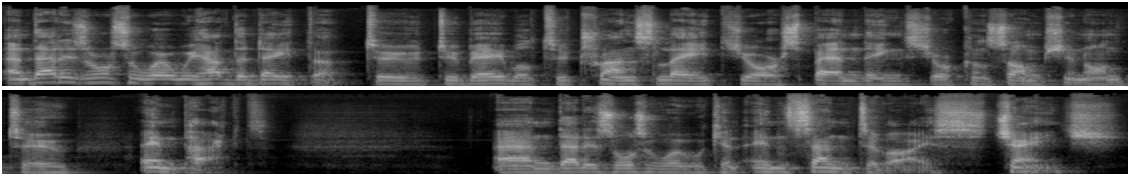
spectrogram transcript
and that is also where we have the data to to be able to translate your spendings your consumption onto impact and that is also where we can incentivize change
